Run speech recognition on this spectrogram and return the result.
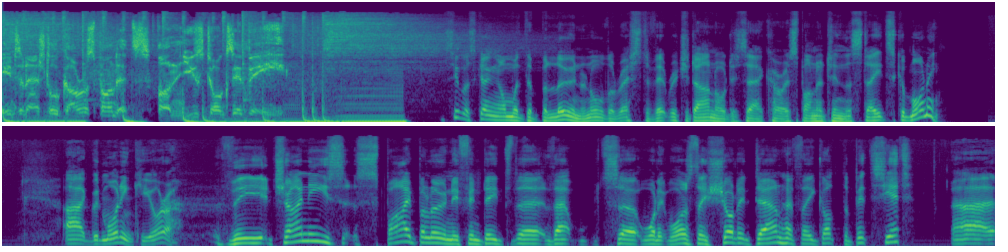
International correspondence on News Talk ZB. See what's going on with the balloon and all the rest of it. Richard Arnold is our correspondent in the States. Good morning. Uh, good morning, Kia The Chinese spy balloon, if indeed the, that's uh, what it was, they shot it down. Have they got the bits yet? Uh,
